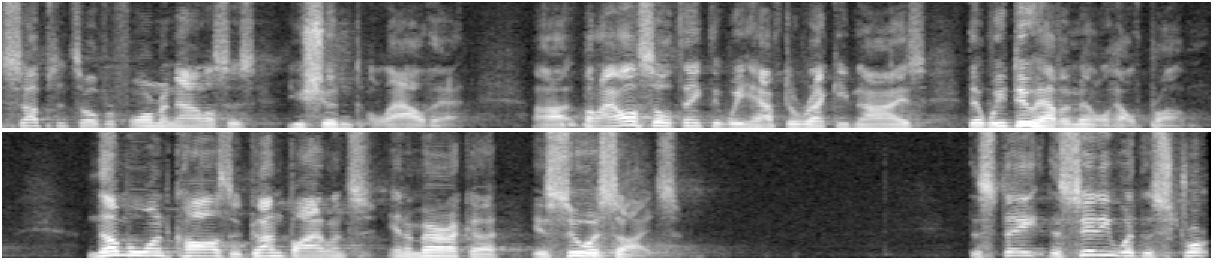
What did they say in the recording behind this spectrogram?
substance over form analysis, you shouldn't allow that. Uh, but I also think that we have to recognize that we do have a mental health problem. Number one cause of gun violence in America is suicides. The state, the city with the,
